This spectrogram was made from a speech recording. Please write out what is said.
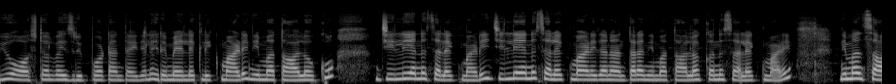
ವ್ಯೂ ಹಾಸ್ಟೆಲ್ ವೈಸ್ ರಿಪೋರ್ಟ್ ಅಂತ ಇದೆಯಲ್ಲ, ಇದ್ರ ಮೇಲೆ ಕ್ಲಿಕ್ ಮಾಡಿ ನಿಮ್ಮ ತಾಲೂಕು ಜಿಲ್ಲೆಯನ್ನು ಸೆಲೆಕ್ಟ್ ಮಾಡಿ. ಜಿಲ್ಲೆಯನ್ನು ಸೆಲೆಕ್ಟ್ ಮಾಡಿದ ನಂತರ ನಿಮ್ಮ ತಾಲೂಕನ್ನು ಸೆಲೆಕ್ಟ್ ಮಾಡಿ. ನಿಮ್ಮ ಸಾ,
